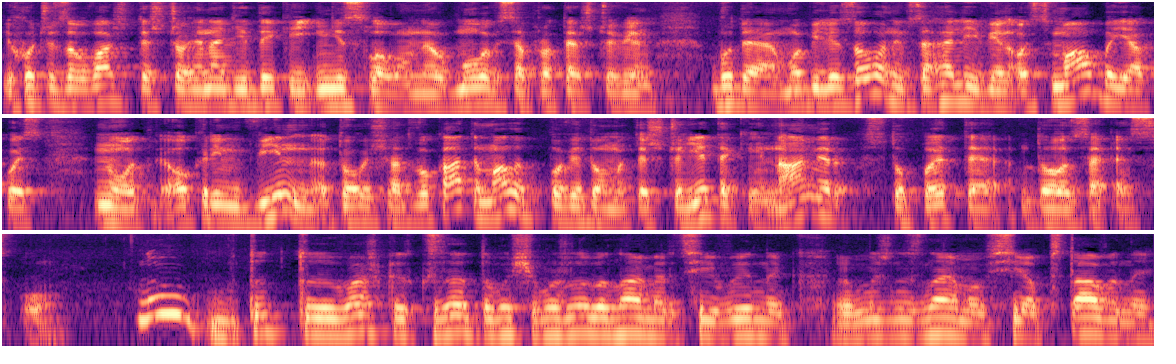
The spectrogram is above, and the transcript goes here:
І хочу зауважити, що Геннадій Дикий і ні словом не обмовився про те, що він буде мобілізований. Взагалі він ось мав би якось, ну окрім він, того що адвокати мали б повідомити, що є такий намір вступити до ЗСУ. Ну тут е, важко сказати, тому що можливо намір цей виник. Ми ж не знаємо всі обставини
